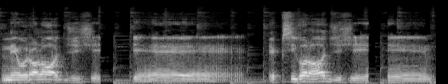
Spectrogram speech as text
neurologici e, e psicologici, e,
